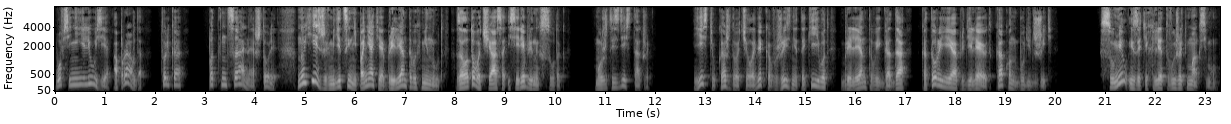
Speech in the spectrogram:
вовсе не иллюзия, а правда, только потенциальная, что ли. Но есть же в медицине понятие бриллиантовых минут, золотого часа и серебряных суток. Может и здесь так же. Есть у каждого человека в жизни такие вот бриллиантовые года, которые и определяют, как он будет жить. Сумел из этих лет выжать максимум?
